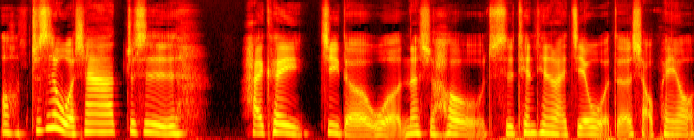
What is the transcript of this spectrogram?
哦，就是我现在就是还可以记得我那时候是天天来接我的小朋友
